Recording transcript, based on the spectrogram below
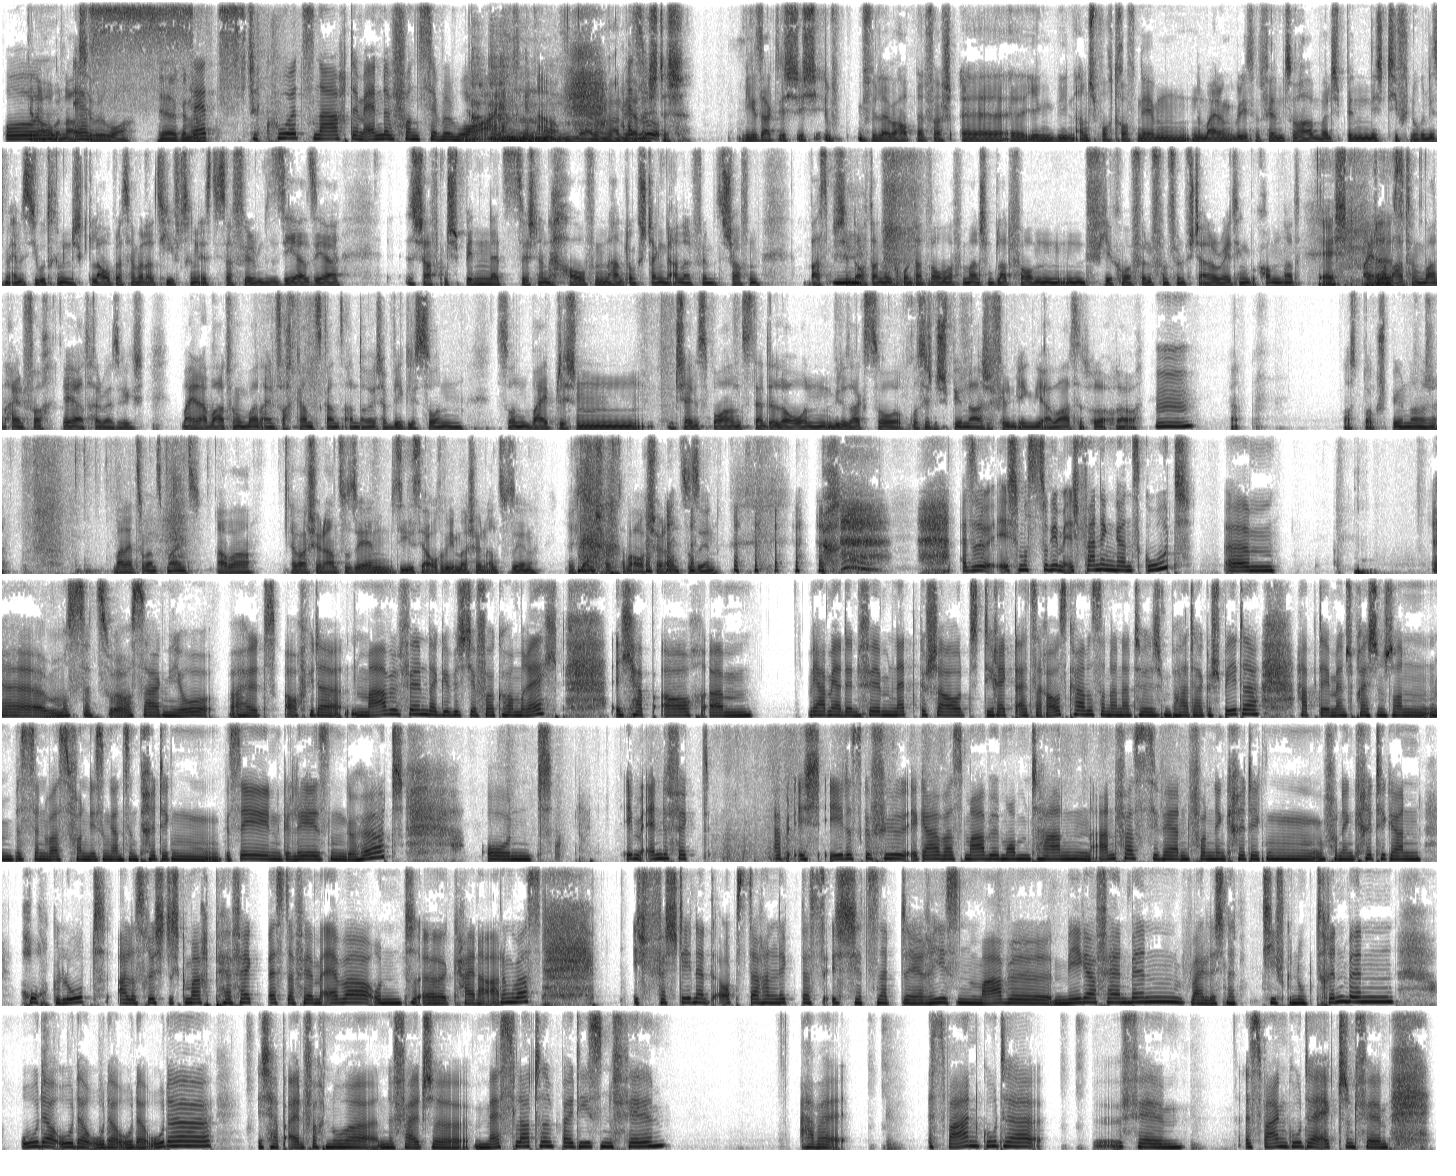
und genau, aber nach Civil War. Ja, genau. setzt kurz nach dem Ende von Civil War ja. ein. Genau. Ja, dann waren wir also, richtig. wie gesagt, ich, ich, ich will da überhaupt nicht äh, äh, irgendwie einen Anspruch drauf nehmen, eine Meinung über diesen Film zu haben, weil ich bin nicht tief genug in diesem MCU drin und ich glaube, dass wenn man da tief drin ist, dieser Film sehr, sehr, es schafft ein Spinnennetz zwischen einem Haufen Handlungssträngen der anderen Filme zu schaffen, was bestimmt mhm. auch dann den Grund hat, warum er von manchen Plattformen ein 4,5 von 5 Sterne Rating bekommen hat. Echt? Meine Erwartungen waren einfach, ja, ja, teilweise wirklich. Meine Erwartungen waren einfach ganz, ganz andere. Ich habe wirklich so einen, so einen weiblichen James Bond Standalone, wie du sagst, so russischen Spionagefilm irgendwie erwartet oder, oder mhm. ja. Ostblock-Spionage. War nicht so ganz meins. Aber er war schön anzusehen. Sie ist ja auch wie immer schön anzusehen. Ihre kleine Schwester war auch schön anzusehen. Ja. Also ich muss zugeben, ich fand ihn ganz gut. Ähm, äh, muss dazu auch sagen, jo, war halt auch wieder ein Marvel-Film, da gebe ich dir vollkommen recht. Ich habe auch, ähm, wir haben ja den Film nicht geschaut direkt als er rauskam, sondern natürlich ein paar Tage später. Hab dementsprechend schon ein bisschen was von diesen ganzen Kritiken gesehen, gelesen, gehört. Und im Endeffekt habe ich eh das Gefühl, egal was Marvel momentan anfasst, sie werden von den Kritiken, von den Kritikern hoch gelobt, alles richtig gemacht, perfekt, bester Film ever und äh, keine Ahnung was. Ich verstehe nicht, ob es daran liegt, dass ich jetzt nicht der riesen Marvel-Mega-Fan bin, weil ich nicht tief genug drin bin. Oder, oder, oder, oder, oder. Ich habe einfach nur eine falsche Messlatte bei diesem Film. Aber es war ein guter äh, Film. Es war ein guter Actionfilm.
